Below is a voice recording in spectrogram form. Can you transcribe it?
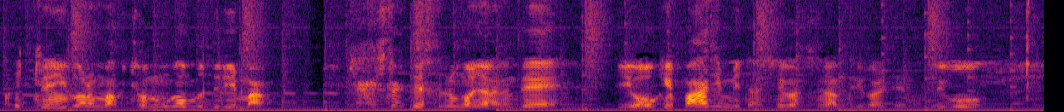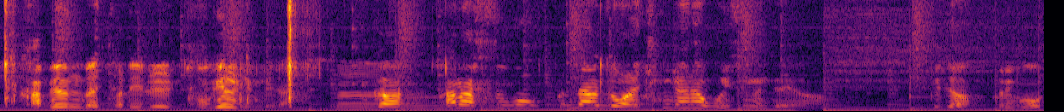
그쵸. 근데 이거는 막 전문가분들이 막 이렇게 하실 때 쓰는 거잖아요. 근데 이 어깨 빠집니다. 제가 쓰는 사람들이 갈 때. 그리고 가벼운 배터리를 두 개를 줍니다. 그러니까 음. 하나 쓰고 끝나는 동안에 충전하고 있으면 돼요. 그죠? 그리고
